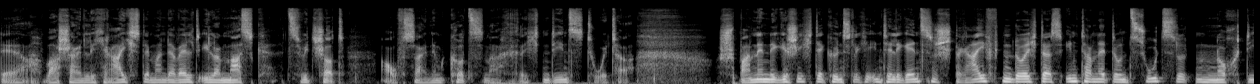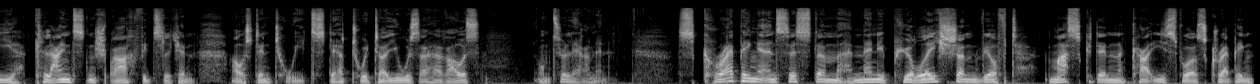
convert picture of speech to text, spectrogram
Der wahrscheinlich reichste Mann der Welt, Elon Musk, zwitschert auf seinem Kurznachrichtendienst Twitter. Spannende Geschichte. Künstliche Intelligenzen streiften durch das Internet und zuzelten noch die kleinsten Sprachwitzelchen aus den Tweets der Twitter-User heraus, um zu lernen. Scrapping and System Manipulation wirft Musk den KIs vor. Scrapping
